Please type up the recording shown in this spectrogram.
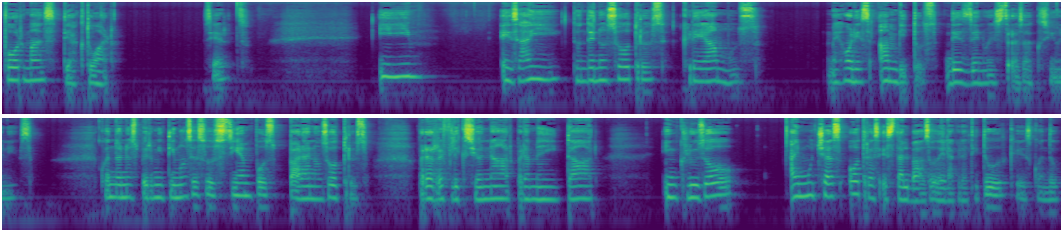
formas de actuar, ¿cierto? Y es ahí donde nosotros creamos mejores ámbitos desde nuestras acciones. Cuando nos permitimos esos tiempos para nosotros, para reflexionar, para meditar, incluso hay muchas otras, está el vaso de la gratitud, que es cuando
